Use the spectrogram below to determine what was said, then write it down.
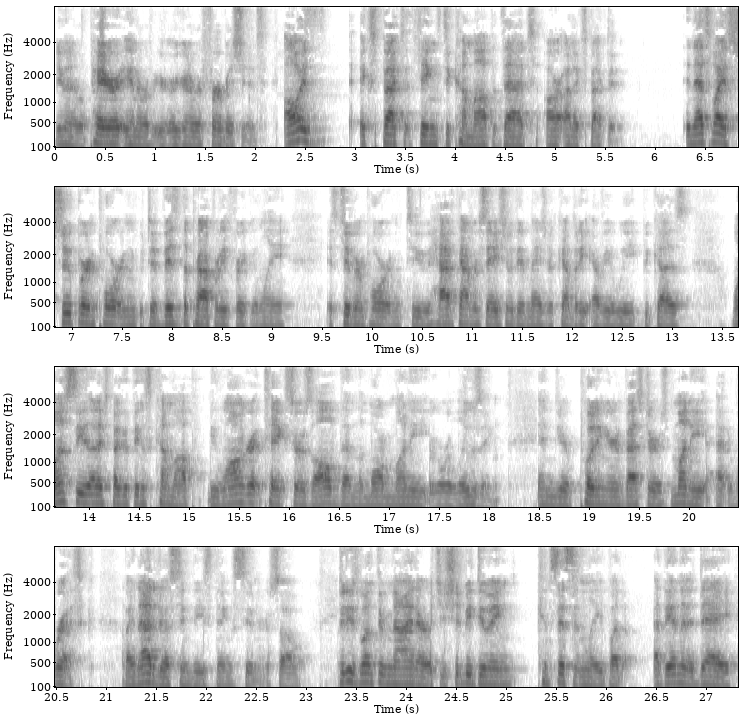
you're going to repair it, to, you're going to refurbish it. Always expect things to come up that are unexpected, and that's why it's super important to visit the property frequently. It's super important to have conversation with your management company every week because once these unexpected things come up, the longer it takes to resolve them, the more money you're losing. And you're putting your investors' money at risk by not addressing these things sooner. So, duties one through nine are what you should be doing consistently, but at the end of the day,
